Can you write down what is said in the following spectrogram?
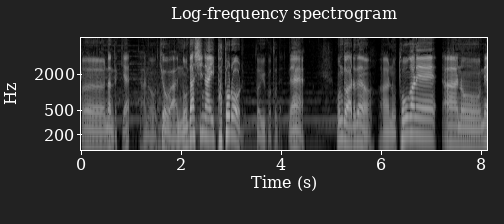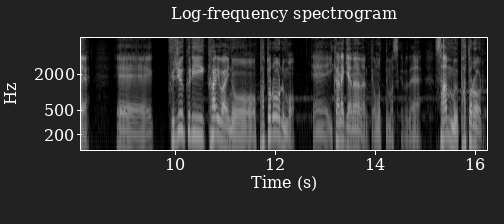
うーんなんだっけ？あの、今日は野田市内パトロールということでね。今度はあれだよ。あの、東金、あのね、えー九十九里界隈のパトロールも、えー行かなきゃななんて思ってますけどね。山武パトロール。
